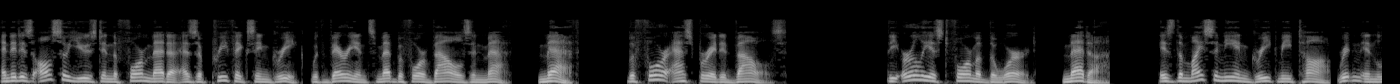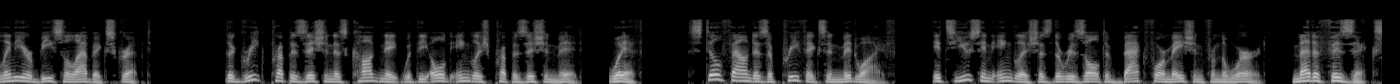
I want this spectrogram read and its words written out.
and it is also used in the form meta as a prefix in Greek, with variants met before vowels and meth, meth before aspirated vowels. The earliest form of the word meta is the Mycenaean Greek meta, written in linear B-syllabic script. The Greek preposition is cognate with the Old English preposition mid, with, still found as a prefix in midwife. Its use in English is the result of back formation from the word metaphysics.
